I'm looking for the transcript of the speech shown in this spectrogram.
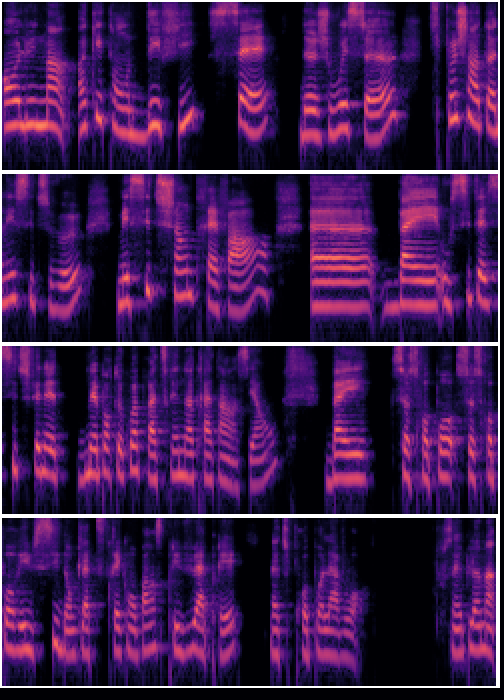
on lui demande OK, ton défi, c'est de jouer seul. Tu peux chantonner si tu veux, mais si tu chantes très fort, euh, ben, ou si, si tu fais n'importe quoi pour attirer notre attention, ben, ce ne sera, pas, sera pas réussi. Donc, la petite récompense prévue après, ben, tu ne pourras pas l'avoir. tout simplement.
